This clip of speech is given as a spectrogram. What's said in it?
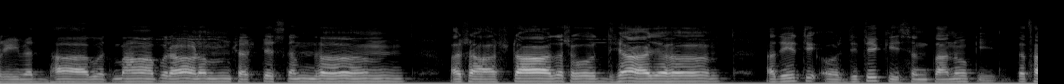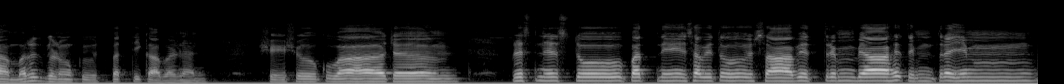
श्रीमद्भागवत महापुराण षष्टिस्कंध अष्टादशोध्याय अदिति और दिति की संतानों की तथा मरुदगणों की उत्पत्ति का वर्णन। शेषोकुवाच। प्रश्नस्तु पत्नी सवितु सावित्रीं व्याहृतिं त्रयीम्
